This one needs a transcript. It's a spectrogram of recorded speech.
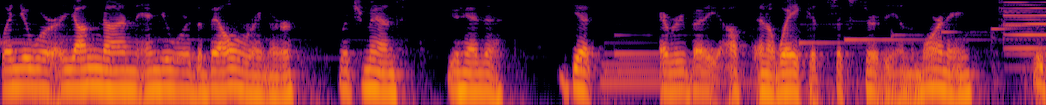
When you were a young nun and you were the bell ringer, which meant you had to get everybody up and awake at 6.30 in the morning, which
